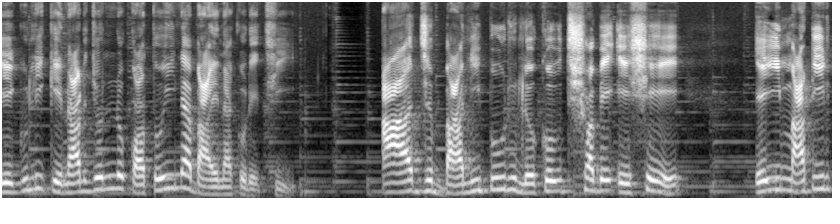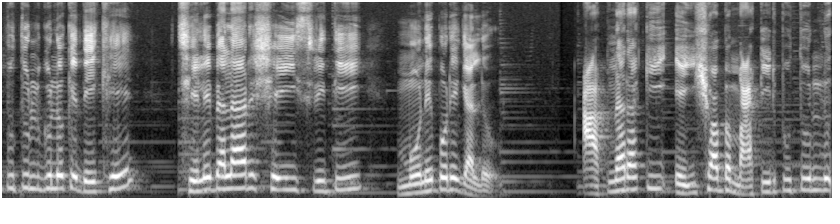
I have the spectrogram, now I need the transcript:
এগুলি কেনার জন্য কতই না বায়না করেছি। আজ বাণীপুর লোক উৎসবে এসে এই মাটির পুতুলগুলোকে দেখে ছেলেবেলার সেই স্মৃতি মনে পড়ে গেল। আপনারা কি এই সব মাটির পুতুল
